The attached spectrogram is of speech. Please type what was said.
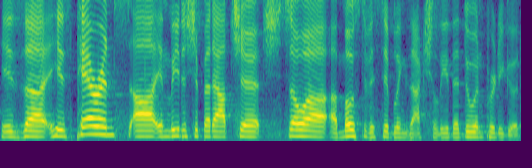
his, uh, his parents are in leadership at our church. So are uh, most of his siblings, actually. They're doing pretty good.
